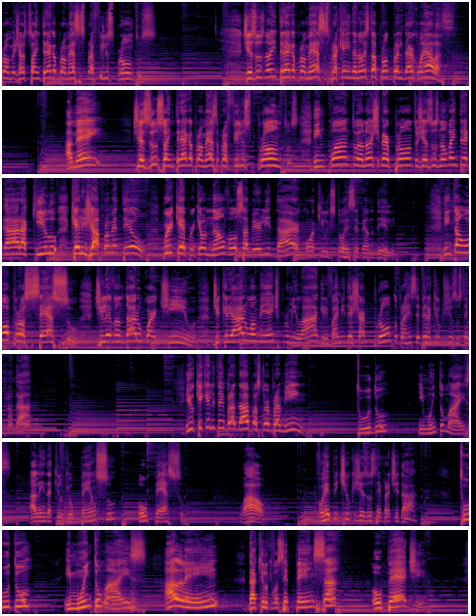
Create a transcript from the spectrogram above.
só entrega promessas para filhos prontos. Jesus não entrega promessas para quem ainda não está pronto para lidar com elas. Amém? Jesus só entrega promessa para filhos prontos. Enquanto eu não estiver pronto, Jesus não vai entregar aquilo que ele já prometeu. Por quê? Porque eu não vou saber lidar com aquilo que estou recebendo dele. Então, o processo de levantar o quartinho, de criar um ambiente para o milagre, vai me deixar pronto para receber aquilo que Jesus tem para dar. E o que, que ele tem para dar, pastor, para mim? Tudo e muito mais além daquilo que eu penso ou peço. Uau! Eu vou repetir o que Jesus tem para te dar. Tudo e muito mais além daquilo que você pensa ou pede.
